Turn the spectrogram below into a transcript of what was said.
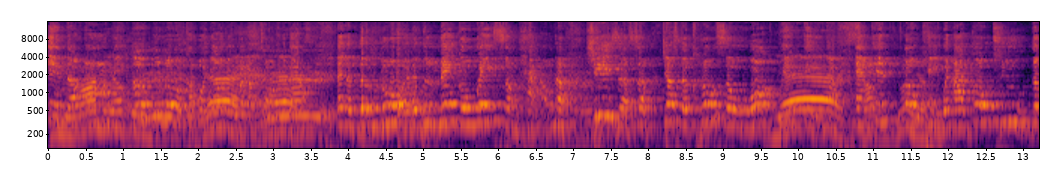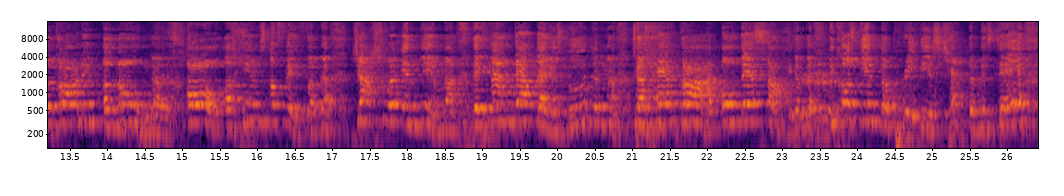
in, the, army, of the Lord. Come on, y'all know what I'm talking yes. about. And the Lord will make a way somehow. Jesus, just a closer walk with Yes, thee. And then flow came. When I go to the garden alone, Yes. all uh, hymns of faith, uh, Joshua and them, uh, they found out that it's good um, to have God on their side. Because in the previous chapter, Miss Day,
